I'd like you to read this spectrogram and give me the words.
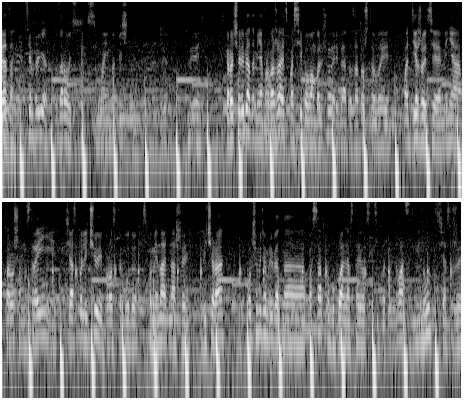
Ребята, всем привет. Поздоровайтесь с моими подписчиками. Привет. Короче, ребята меня провожают. Спасибо вам большое, ребята, за то, что вы поддерживаете меня в хорошем настроении. Сейчас полечу и просто буду вспоминать наши вечера. В общем, идем, ребят, на посадку. Буквально остается, типа, там 20 минут. Сейчас уже,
